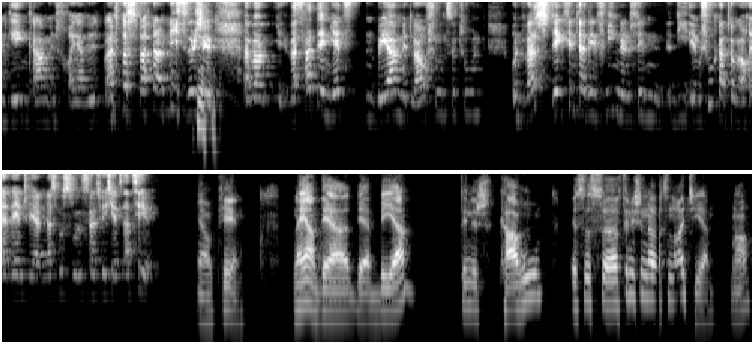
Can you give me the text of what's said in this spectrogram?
entgegenkam in freier Wildbahn. Das war dann nicht so schön. Aber was hat denn jetzt ein Bär mit Laufschuhen zu tun? Und was steckt hinter den fliegenden Finnen, die im Schuhkarton auch erwähnt werden? Das musst du uns natürlich jetzt erzählen. Ja, okay. Naja, der, der Bär, finnisch Karu, ist das äh, finnische Nationaltier. Ne?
